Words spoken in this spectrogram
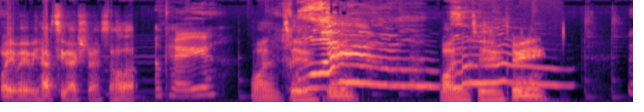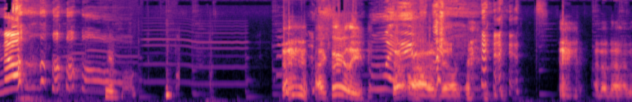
Wait, wait. We have two extra. So hold up. Okay. One, two, three. One, two, three. No. I clearly don't know how to build. I don't know how to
